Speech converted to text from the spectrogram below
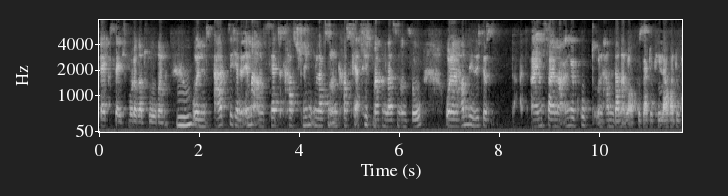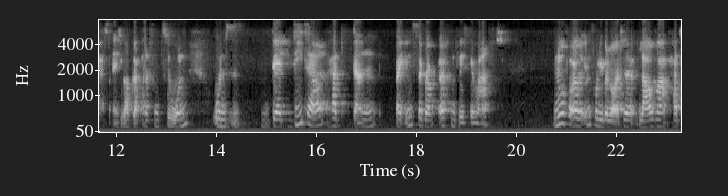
Backstage-Moderatorin. Und hat sich ja dann immer am Set krass schminken lassen und krass fertig machen lassen und so. Und dann haben die sich das ein, zweimal angeguckt und haben dann aber auch gesagt, okay, Laura, du hast eigentlich überhaupt gar keine Funktion. Und der Dieter hat dann bei Instagram öffentlich gemacht, nur für eure Info, liebe Leute, Laura hat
